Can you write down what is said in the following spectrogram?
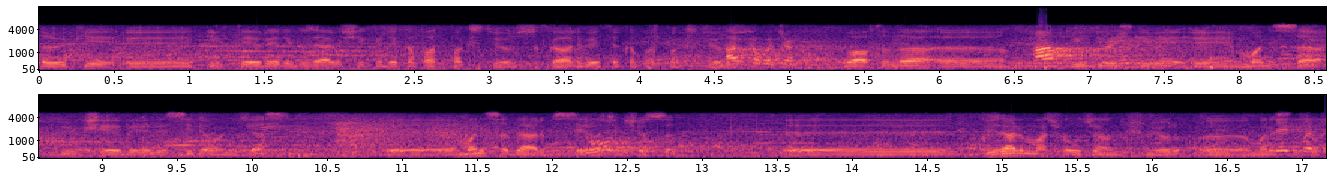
tabii ki e, ilk devreyi de güzel bir şekilde kapatmak istiyoruz. Galibiyetle kapatmak istiyoruz. Bu hafta da e, bildiğiniz gibi e, Manisa Büyükşehir Belediyesi ile oynayacağız. E, Manisa derbisi açıkçası. E, güzel bir maç olacağını düşünüyorum. E, Manisa çok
